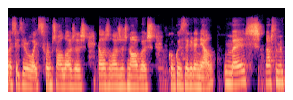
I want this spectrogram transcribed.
a ser zero waste se formos só a lojas, aquelas lojas novas com coisas a granel, mas nós também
